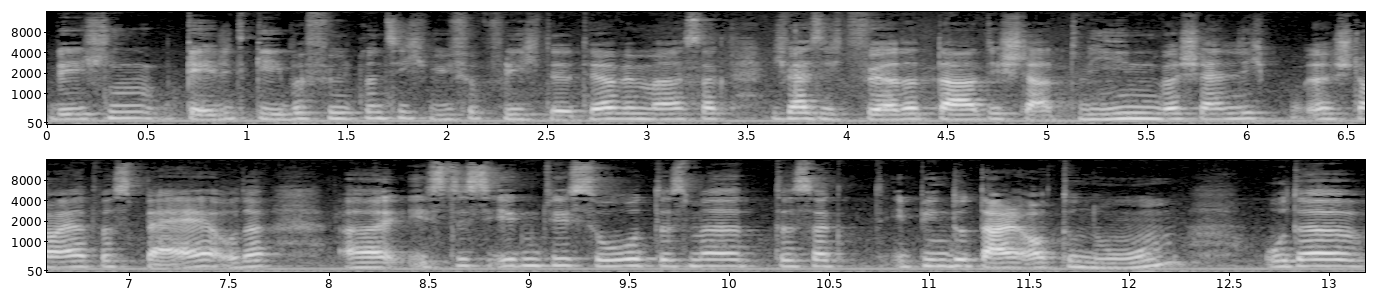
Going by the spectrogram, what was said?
welchen Geldgeber fühlt man sich wie verpflichtet? Ja? Wenn man sagt, ich weiß nicht, fördert da die Stadt Wien wahrscheinlich, äh, steuert was bei, oder? Äh, ist es irgendwie so, dass man da sagt, ich bin total autonom? Oder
